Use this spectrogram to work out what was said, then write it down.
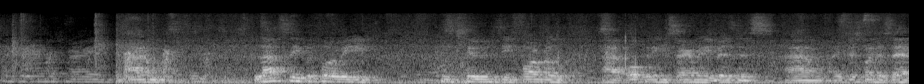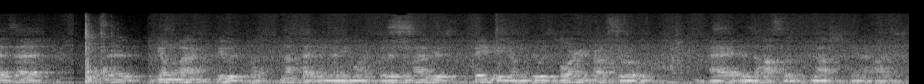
Thank you very much, Marion. Um, lastly, before we conclude the formal uh, opening ceremony business, um, I just want to say as a, as a young man who was, well, not that young anymore, but as a man who was vaguely young, who was born across the road uh, in the hospital, not in a house.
